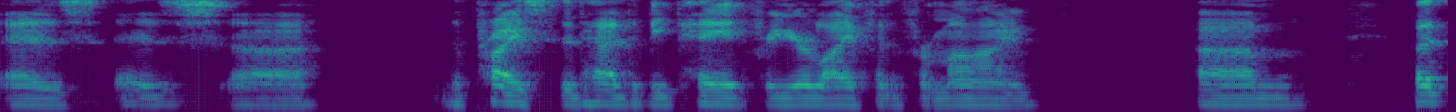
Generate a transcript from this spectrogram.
as as uh, the price that had to be paid for your life and for mine. Um, but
